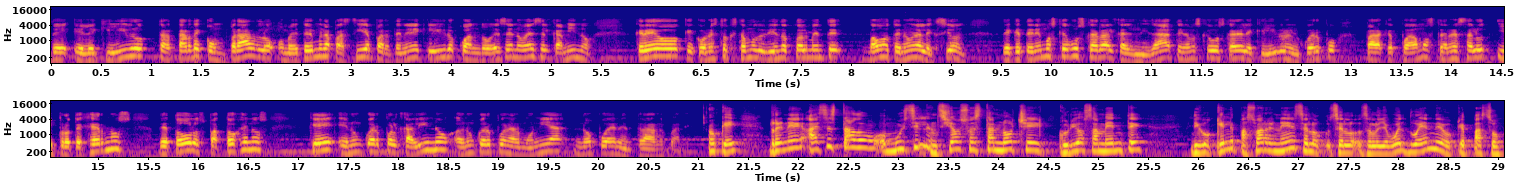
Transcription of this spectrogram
del el equilibrio, tratar de comprarlo o meterme una pastilla para tener equilibrio cuando ese no es el camino. Creo que con esto que estamos viviendo actualmente vamos a tener una lección de que tenemos que buscar la alcalinidad, tenemos que buscar el equilibrio en el cuerpo para que podamos tener salud y protegernos de todos los patógenos que en un cuerpo alcalino o en un cuerpo en armonía no pueden entrar, ¿vale? Ok, René, has estado muy silencioso esta noche, curiosamente. Digo, ¿qué le pasó a René? ¿Se lo, se lo, llevó el duende o qué pasó?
